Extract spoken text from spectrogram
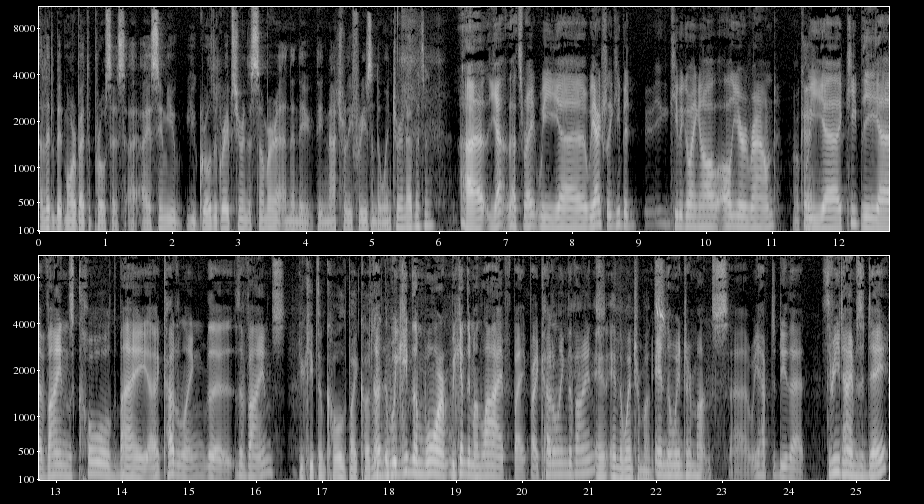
a little bit more about the process. I, I assume you, you grow the grapes during the summer and then they, they naturally freeze in the winter in Edmonton. Uh, yeah, that's right. We uh, we actually keep it keep it going all, all year round. Okay. We uh, keep the uh, vines cold by uh, cuddling the the vines. you keep them cold by Uh, cuddling them we keep them warm. We keep them alive by, by cuddling the vines. in in the winter months. in the winter months. Uh, we have to do that three times a day.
